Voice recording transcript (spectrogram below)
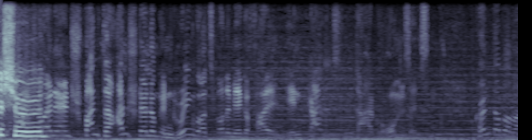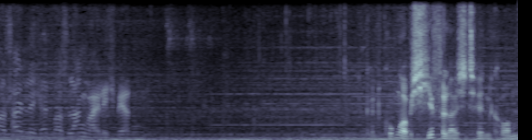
Dankeschön. So eine entspannte Anstellung in Gringotts würde mir gefallen. Den ganzen Tag rumsitzen. Könnte aber wahrscheinlich etwas langweilig werden. Könnt gucken, ob ich hier vielleicht hinkomme.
